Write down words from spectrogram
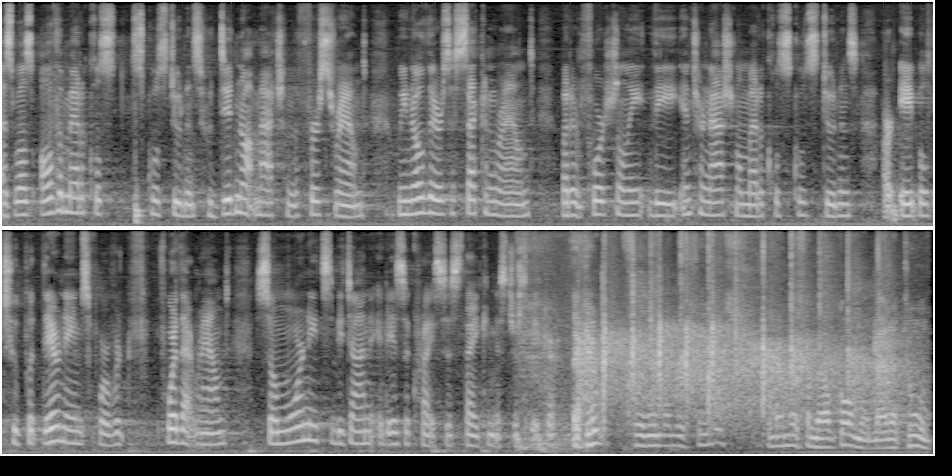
as well as all the medical school students who did not match in the first round. We know there's a second round, but unfortunately the international medical school students are able to put their names forward for that round. So more needs to be done. It is a crisis. Thank you, Mr. Speaker. Thank you. Further member statements. The member from Algoma, Manitoulin.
